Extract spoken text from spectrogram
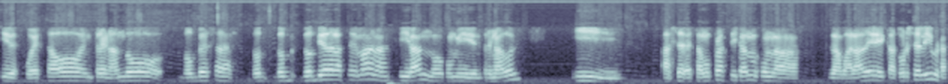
y después he estado entrenando dos veces, dos, dos, días de la semana, tirando con mi entrenador y hacer, estamos practicando con la, la bala de 14 libras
